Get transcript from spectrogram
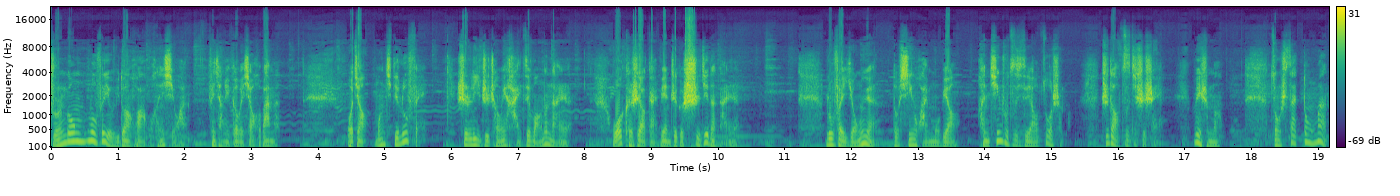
主人公路飞有一段话我很喜欢，分享给各位小伙伴们。我叫蒙奇迪·路飞，是立志成为海贼王的男人。我可是要改变这个世界的男人。路飞永远都心怀目标，很清楚自己要做什么，知道自己是谁。为什么？总是在动漫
